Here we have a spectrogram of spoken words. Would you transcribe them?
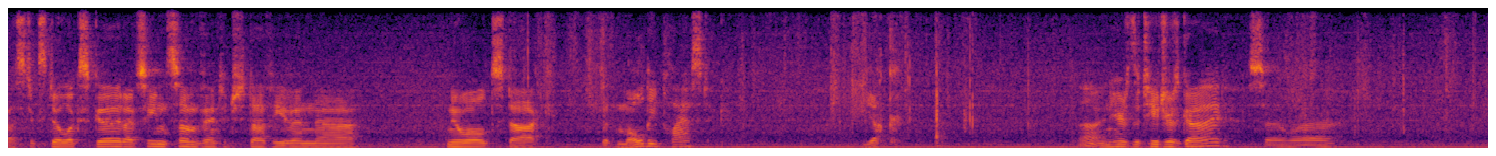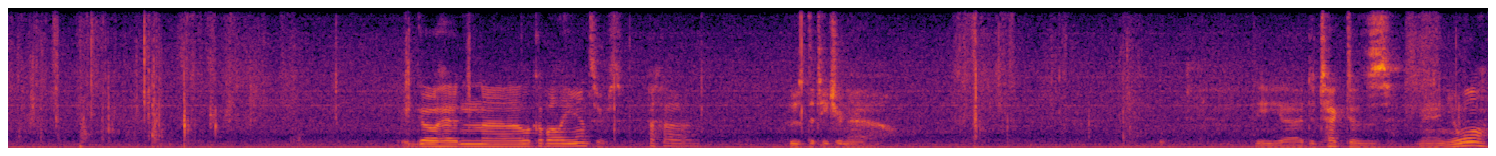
Plastic still looks good. I've seen some vintage stuff, even uh, new old stock, with moldy plastic. Yuck. Oh, and here's the teacher's guide. So, uh, go ahead and uh, look up all the answers. Who's the teacher now? The uh, detective's manual.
